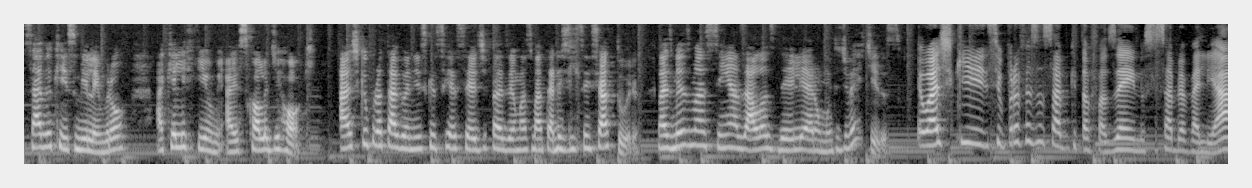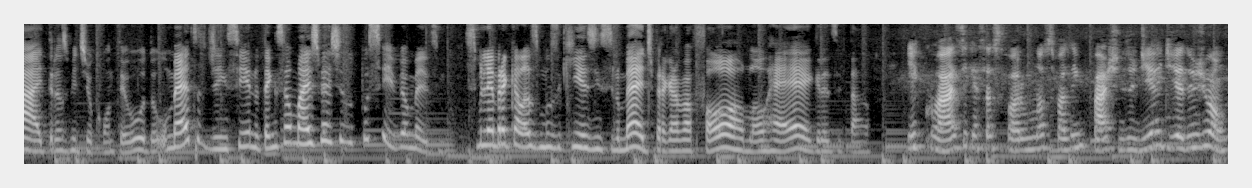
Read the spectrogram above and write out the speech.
Sabe o que isso me lembrou? Aquele filme, A Escola de Rock. Acho que o protagonista esqueceu de fazer umas matérias de licenciatura, mas mesmo assim as aulas dele eram muito divertidas. Eu acho que se o professor sabe o que está fazendo, se sabe avaliar e transmitir o conteúdo, o método de ensino tem que ser o mais divertido possível mesmo. Isso me lembra aquelas musiquinhas de ensino médio para gravar fórmula ou regras e tal. E quase que essas fórmulas fazem parte do dia a dia do João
